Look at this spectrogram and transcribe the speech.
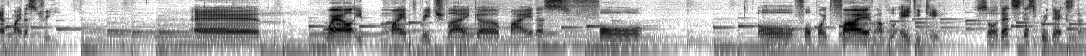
at minus 3 and well it might reach like a minus 4 or 4.5 up to 80k so that's that's pretty excellent.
